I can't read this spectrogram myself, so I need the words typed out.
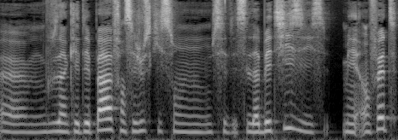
euh vous inquiétez pas. Enfin, c'est juste qu'ils sont. C'est de la bêtise. Mais en fait,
